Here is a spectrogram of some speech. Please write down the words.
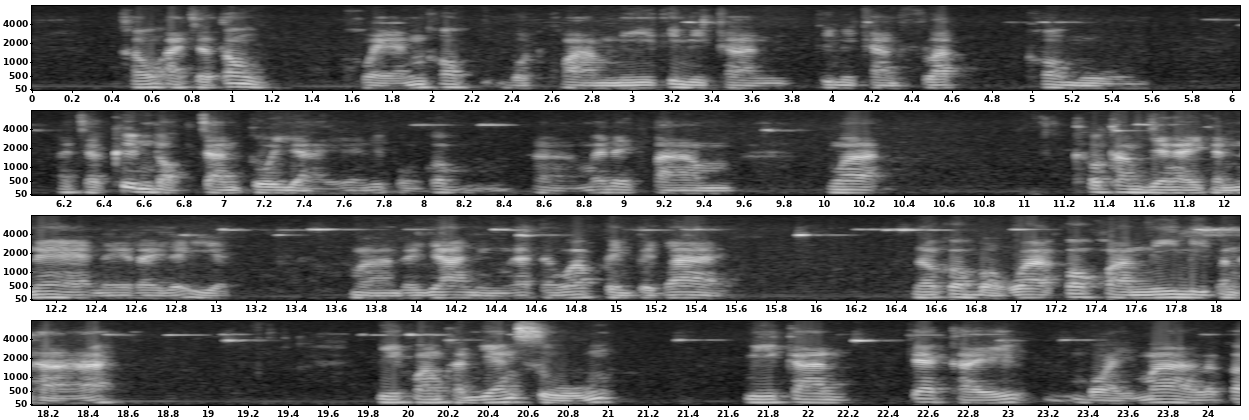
ๆ เขาอาจจะต้องแขวนข้อบทความนี้ที่มีการที่มีการฟลัดข้อมูล อาจจะขึ้นดอกจันตัวใหญ่ อันนี้ผมก็ไม่ได้ตามว่าเขาทำยังไงกันแน่ในรายละเอียดมาระยะหนึ่งแล้วแต่ว่าเป็นไปได้ แล้วก็บอกว่าข้อความนี้มีปัญหา มีความขัดแย้งสูง มีการ แก้ไขบ่อยมาก แล้วก็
